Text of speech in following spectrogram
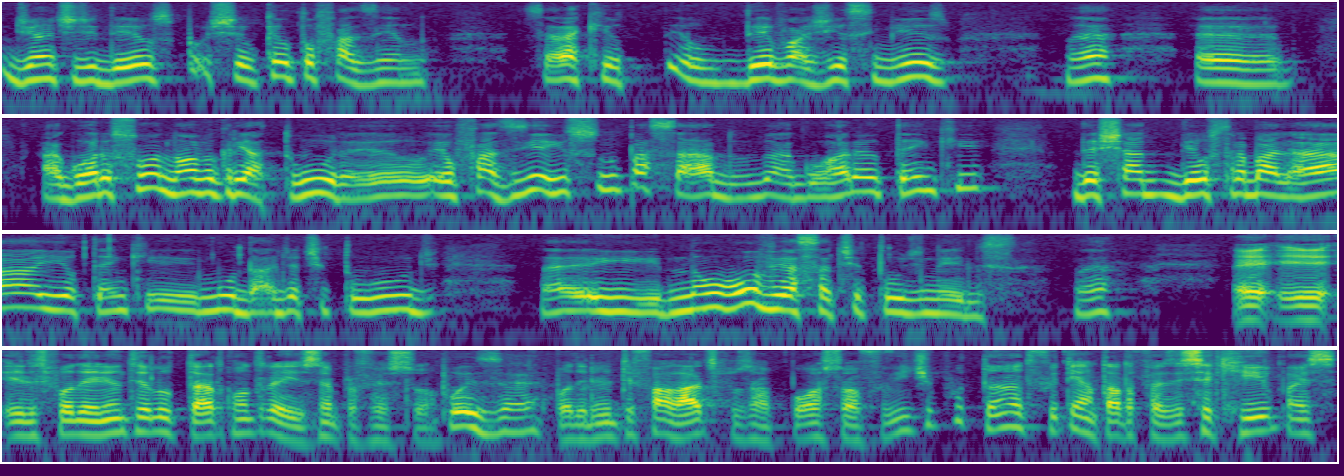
diante de Deus. Poxa, o que eu estou fazendo? Será que eu, eu, devo agir assim mesmo? Né? É, agora eu sou uma nova criatura, eu, eu fazia isso no passado, agora eu tenho que deixar Deus trabalhar e eu tenho que mudar de atitude. Né? E não houve essa atitude neles. Né? É, é, eles poderiam ter lutado contra isso, né, professor? Pois é. Poderiam ter falado para os apóstolos, fui tipo tanto, fui tentado fazer isso aqui, mas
